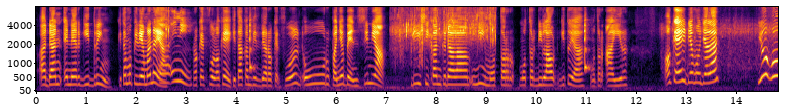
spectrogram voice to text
Eh, dan energi drink. Kita mau pilih yang mana ya? Eh, ini. Rocket full, oke kita akan pilih dia rocket full. Oh, rupanya bensin ya. Diisikan ke dalam ini motor motor di laut gitu ya, motor air. Oke, dia mau jalan. Yuhu!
